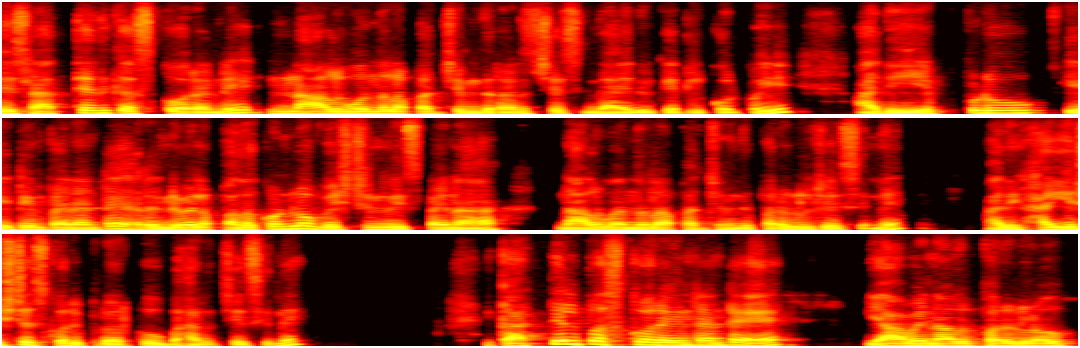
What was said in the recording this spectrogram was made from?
చేసిన అత్యధిక స్కోర్ అండి నాలుగు వందల పద్దెనిమిది రన్స్ చేసింది ఐదు వికెట్లు కోల్పోయి. అది ఎప్పుడు ఏ టీం పైన అంటే రెండు వేల పదకొండులో వెస్టిండీస్ పైన నాలుగు వందల పద్దెనిమిది పరుగులు చేసింది. అది హైయెస్ట్ స్కోర్ ఇప్పటి వరకు భారత్ చేసింది. ఇక అత్యల్ప స్కోర్ ఏంటంటే యాభై నాలుగు పరుగులు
